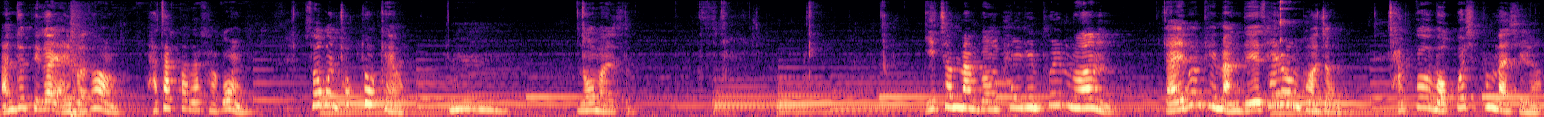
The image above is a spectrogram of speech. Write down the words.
만두피가 얇아서 바삭바삭하고 속은 촉촉해요. 음, 너무 맛있어. 2천만 번 팔린 풀무원 얇은 피 만두의 새로운 버전. 자꾸 먹고 싶은 맛이에요.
